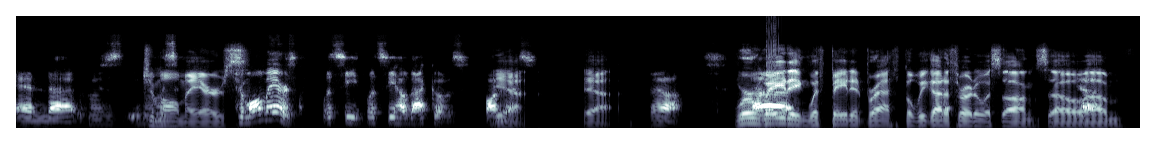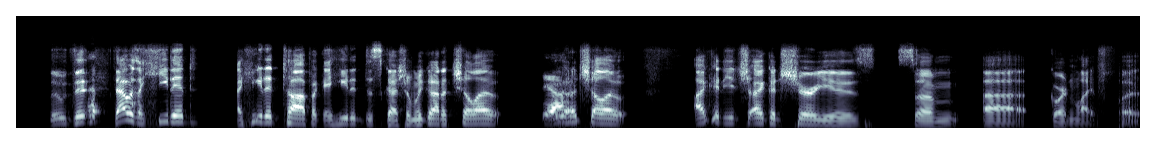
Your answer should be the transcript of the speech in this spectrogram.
and uh, who's who was- Jamal Mayers. Jamal Mayers. Let's see let's see how that goes on Yeah. this. Yeah. Yeah. We're Uh, waiting with bated breath, but we got to throw to a song. So Yeah. um th- th- that was a heated a heated topic, a heated discussion. We got to chill out. We Yeah. got to chill out. I could I could sure use some uh Gordon Lightfoot.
